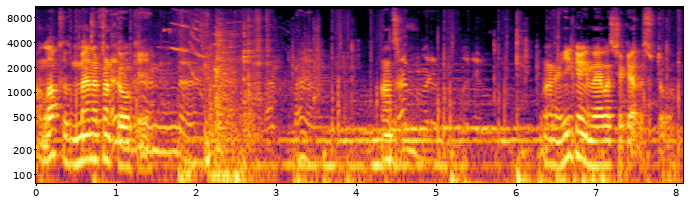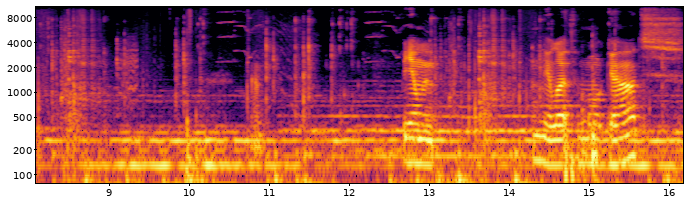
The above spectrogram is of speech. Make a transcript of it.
unlocked with mana front door key. Answer. Okay, he's getting there. Let's check out this door. Um, Be on, the alert for more guards.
